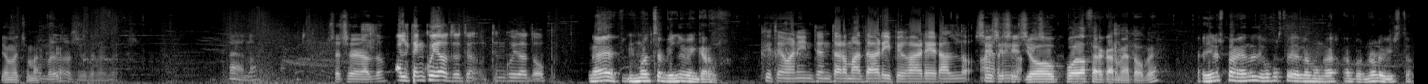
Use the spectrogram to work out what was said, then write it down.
Yo me he hecho más. Verdad no sé si tener Mercs. Ah, no. ¿Se ha hecho el heraldo? Vale, ten cuidado, ten, ten cuidado, top. Nada, mucho piño y me encargo. Que te van a intentar matar y pegar Heraldo. Sí, sí, sí. Yo puedo acercarme a top, ¿eh? Ayer spameando el dibujo este de la Us. Ah, pues no lo he visto.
